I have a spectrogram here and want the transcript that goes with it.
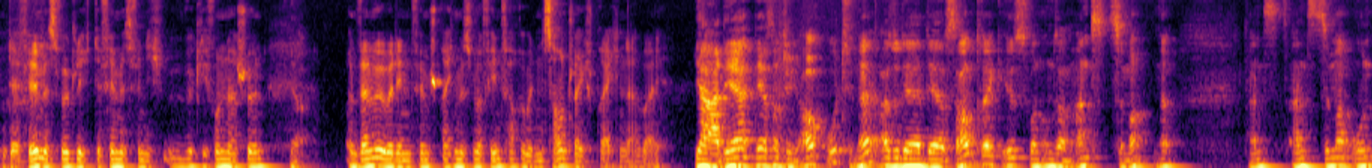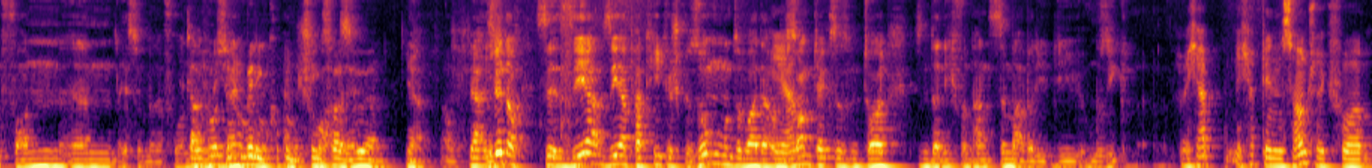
Und der Film ist wirklich, der Film ist, finde ich, wirklich wunderschön. Ja. Und wenn wir über den Film sprechen, müssen wir auf jeden Fall über den Soundtrack sprechen dabei. Ja, der, der ist natürlich auch gut. Ne? Also der, der Soundtrack ist von unserem Hans Zimmer. Ne? Hans, Hans Zimmer und von, ähm, mir davor Ich glaube, ich muss den unbedingt gucken, beziehungsweise hören. Ja. Auch. Ja, es wird auch sehr, sehr, sehr pathetisch gesungen und so weiter. Auch Ja. die Songtexte sind toll. Die sind da nicht von Hans Zimmer, aber die, die Musik. Ich habe ich hab den Soundtrack vor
